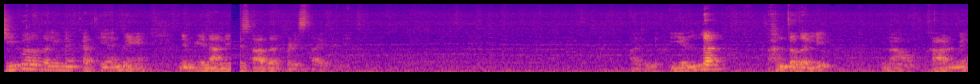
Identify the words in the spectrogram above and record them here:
ಜೀವನದಲ್ಲಿನ ಕಥೆಯನ್ನೇ ನಿಮಗೆ ನಾನು ಸಾದರಪಡಿಸ್ತಾ ಇದ್ದೇನೆ. ಅದರಿಂದ ಎಲ್ಲ ಹಂತದಲ್ಲಿ ನಾವು ತಾಳ್ಮೆ,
